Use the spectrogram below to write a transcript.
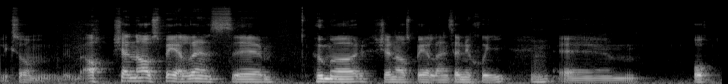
liksom, ja, känna av spelarens humör, känna av spelarens energi. Mm. Och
